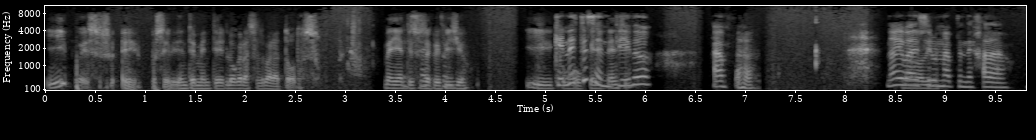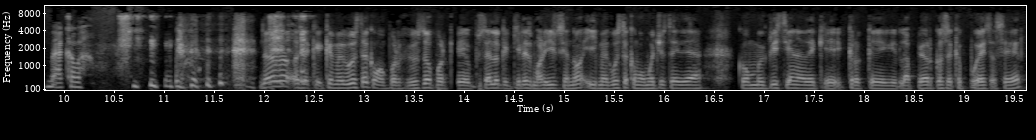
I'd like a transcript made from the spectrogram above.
y pues, eh, pues evidentemente logra salvar a todos mediante su sacrificio. Y que en este sentido... Ah, no, iba a decir una pendejada. Acaba. no, no, o sea, que, me gusta como porque justo porque pues, es lo que quieres morirse, ¿no? Y me gusta como mucho esta idea como muy cristiana de que creo que la peor cosa que puedes hacer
